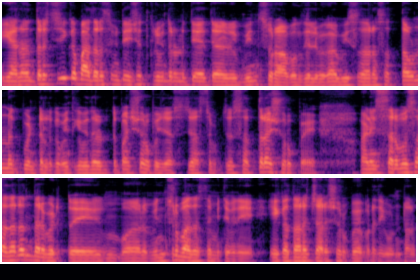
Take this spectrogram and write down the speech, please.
यानंतरची का बाजार समिती आहे शेतकरी मित्रांनो त्या त्या विनसुरा बघितले बघा वीस हजार सत्तावन्न क्विंटल कमीत कमी दर भेटतो पाचशे रुपये जास्तीत जास्त भेटतो सतराशे रुपये. आणि सर्वसाधारण दर भेटतोय अं, बाजार समितीमध्ये एक हजार चारशे रुपये प्रति क्विंटल.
